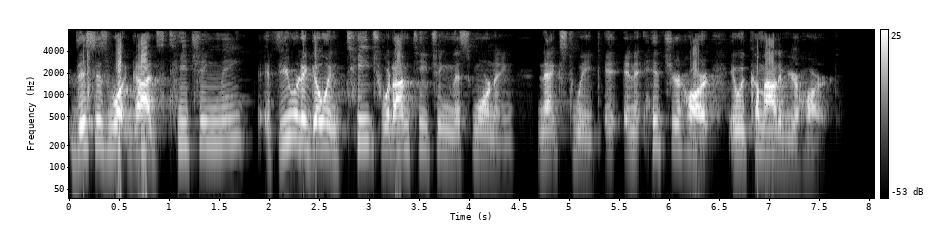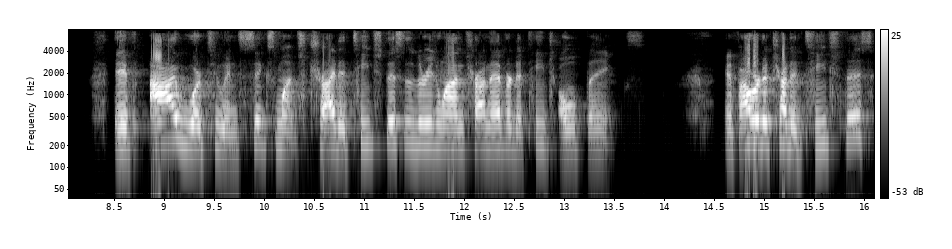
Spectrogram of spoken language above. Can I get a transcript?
this is what God's teaching me. If you were to go and teach what I'm teaching this morning, next week, it, and it hits your heart, it would come out of your heart. If I were to, in six months, try to teach this, is the reason why I'm trying never to teach old things. If I were to try to teach this,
